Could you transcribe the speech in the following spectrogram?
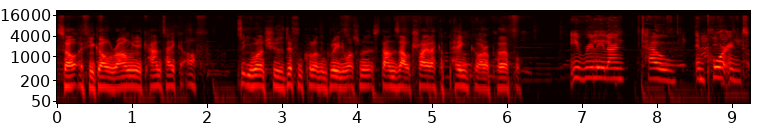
so if you go wrong you can take it off. So you want to choose a different colour than green, you want something that stands out, try like a pink or a purple. You really learn how important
